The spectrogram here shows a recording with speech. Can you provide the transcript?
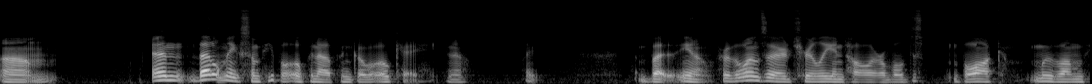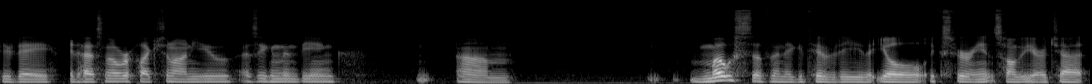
Um and that'll make some people open up and go okay, you know. Like, but, you know, for the ones that are truly intolerable, just block, move on with your day. It has no reflection on you as a human being. Um, most of the negativity that you'll experience on VR chat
